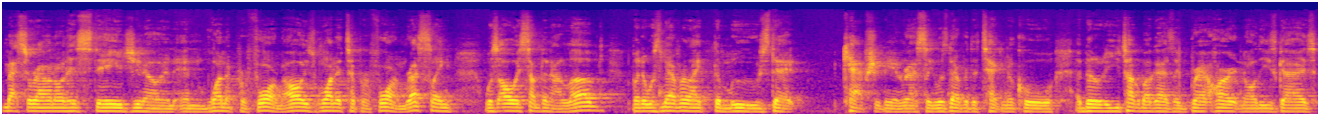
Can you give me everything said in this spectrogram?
mess around on his stage, you know, and, and want to perform. I always wanted to perform. Wrestling was always something I loved, but it was never like the moves that captured me in wrestling. It was never the technical ability. You talk about guys like Bret Hart and all these guys.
